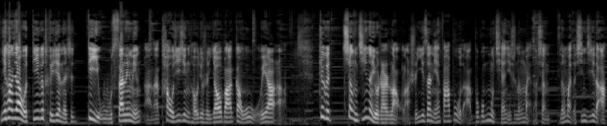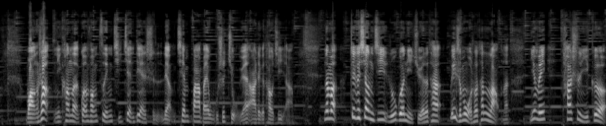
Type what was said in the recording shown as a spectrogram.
尼康家我第一个推荐的是 D 五三零零啊，那套机镜头就是幺八杠五五 VR 啊。这个相机呢有点老了，是一三年发布的啊。不过目前你是能买到相能买到新机的啊。网上尼康的官方自营旗舰店是两千八百五十九元啊，这个套机啊。那么这个相机，如果你觉得它为什么我说它老呢？因为它是一个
